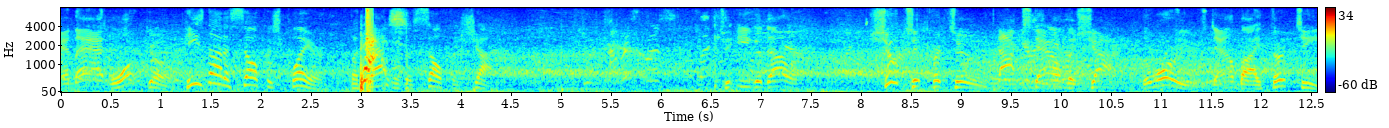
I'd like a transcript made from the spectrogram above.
And that won't go. He's not a selfish player, but that was a selfish shot. to Iguodala. Shoots it for two. Knocks down the shot. The Warriors down by 13.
